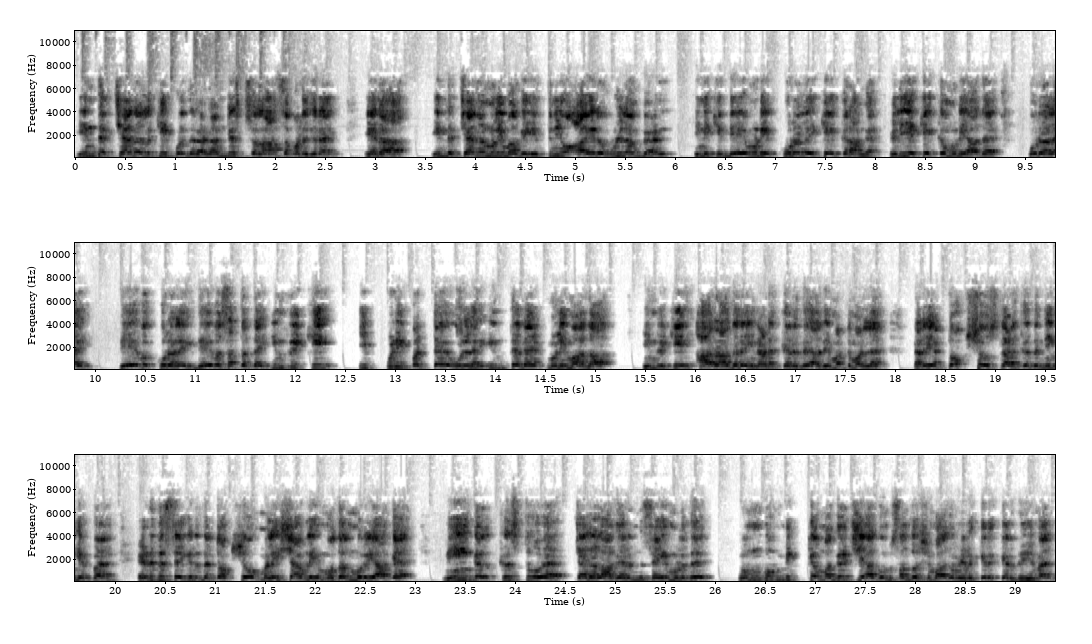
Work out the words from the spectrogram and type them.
இந்த சேனலுக்கு இப்பொழுது நான் நன்றி சொல்ல ஆசைப்படுகிறேன். ஏன்னா இந்த சேனல் மூலியமாக எத்தனையோ ஆயிரம் உள்ளங்கள் இன்னைக்கு தேவனுடைய குரலை கேட்கிறாங்க. வெளியே கேட்க முடியாத குரலை தேவ குரலை தேவ சத்தத்தை இன்றைக்கு இப்படிப்பட்ட உள்ள இன்டர்நெட் மூலியமா தான் இன்றைக்கு ஆராதனை நடக்கிறது. அது மட்டுமல்ல நிறைய டாக் ஷோஸ் நடக்குது. நீங்க இப்ப எடுத்து செய்கிற இந்த டாக் ஷோ மலேசியாவிலேயே முதல் முறையாக நீங்கள் கிறிஸ்துவ சேனலாக இருந்து செய்யும் பொழுது ரொம்ப மிக்க மகிழ்ச்சியாகவும் சந்தோஷமாகவும் எனக்கு இருக்கிறது. ஏமேன்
